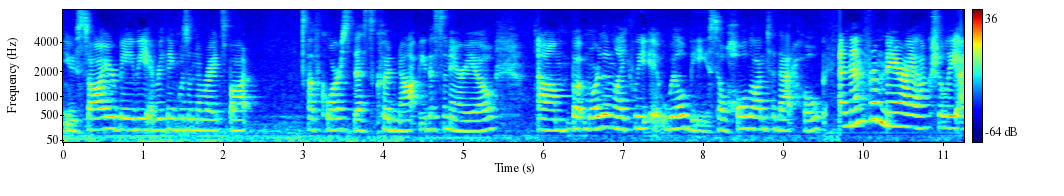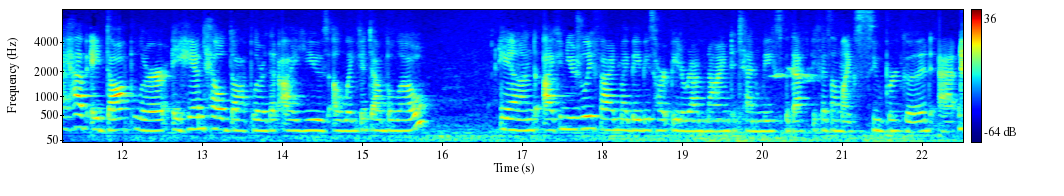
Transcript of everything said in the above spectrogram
you saw your baby everything was in the right spot. Of course this could not be the scenario um, but more than likely it will be so hold on to that hope. And then from there I actually I have a Doppler a handheld Doppler that I use I'll link it down below. And I can usually find my baby's heartbeat around 9 to 10 weeks but that's because I'm like super good at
